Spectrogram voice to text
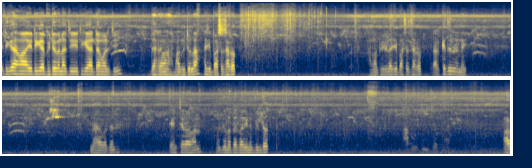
এদিকে আমার এদিকে ভিডিও বানাচ্ছি, এদিকে আড্ডা মারছি। দেখা আমার ভিডিওলা আজ বাসা ঝাড়ত। আমার ভিডিওলা আছে বাসা ঝাড়ত, আর কে দূরে নাই। দেখা পাচ্ছেন এনচারা হন উজ্জ্বল ব্যাপারী বিল্ডত। আর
